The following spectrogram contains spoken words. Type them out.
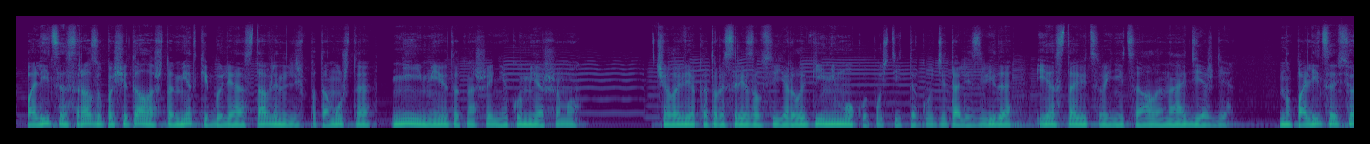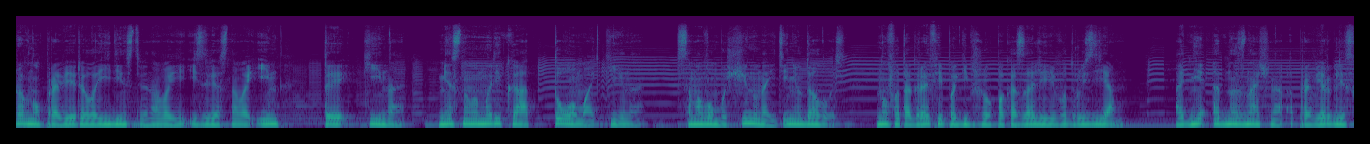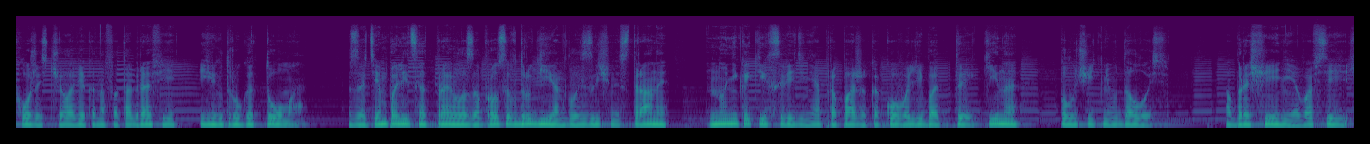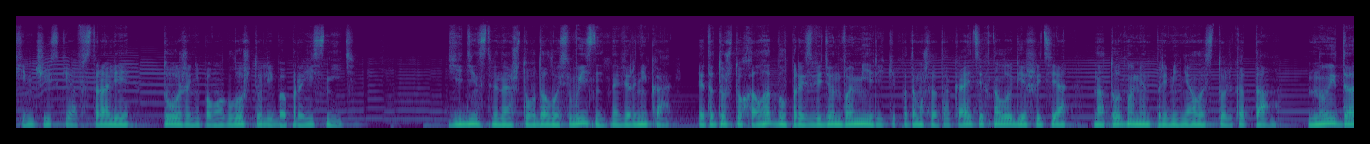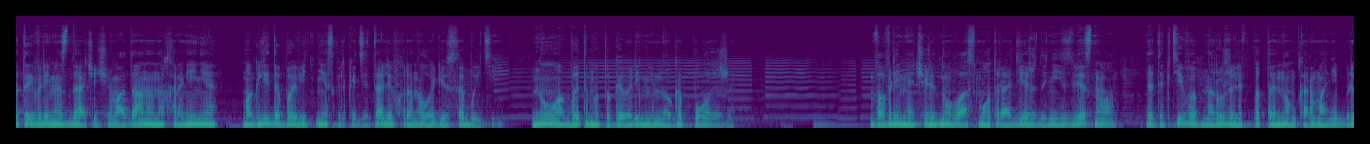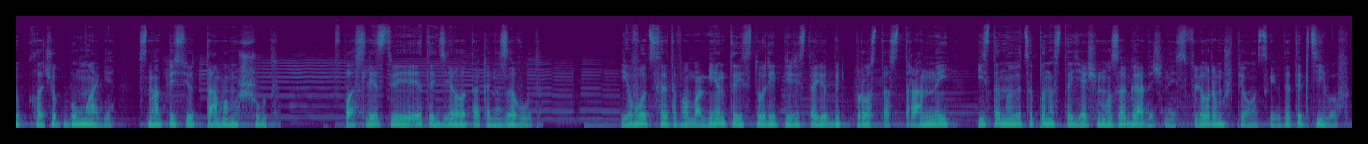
Полиция сразу посчитала, что метки были оставлены лишь потому, что не имеют отношения к умершему. Человек, который срезал все ярлыки, не мог упустить такую деталь из вида и оставить свои инициалы на одежде. Но полиция все равно проверила единственного известного им Т. Кина, местного моряка Тома Кина. Самого мужчину найти не удалось, но фотографии погибшего показали его друзьям. Одни однозначно опровергли схожесть человека на фотографии и их друга Тома – Затем полиция отправила запросы в другие англоязычные страны, но никаких сведений о пропаже какого-либо Т. Кина получить не удалось. Обращение во все химчистки Австралии тоже не помогло что-либо прояснить. Единственное, что удалось выяснить наверняка, это то, что халат был произведен в Америке, потому что такая технология шитья на тот момент применялась только там. Ну и дата и время сдачи чемодана на хранение могли добавить несколько деталей в хронологию событий – но об этом мы поговорим немного позже. Во время очередного осмотра одежды неизвестного, детективы обнаружили в потайном кармане брюк клочок бумаги с надписью «Тамом Шут». Впоследствии это дело так и назовут. И вот с этого момента история перестает быть просто странной и становится по-настоящему загадочной с флером шпионских детективов.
